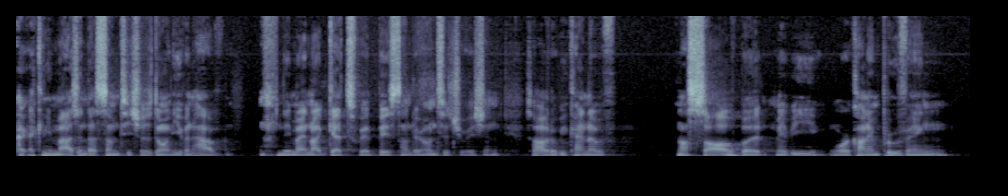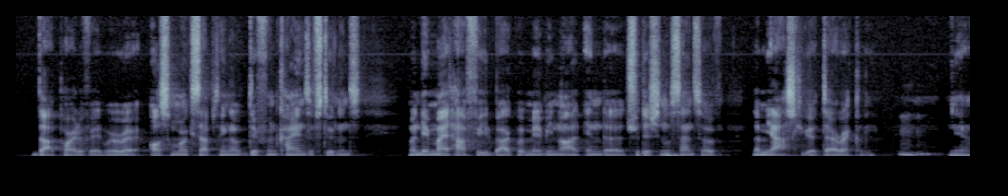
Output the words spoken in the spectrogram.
I, I can imagine that some teachers don't even have, they might not get to it based on their own situation. So how do we kind of not solve, but maybe work on improving that part of it, where we're also more accepting of different kinds of students when they might have feedback, but maybe not in the traditional sense of let me ask you it directly. Yeah.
